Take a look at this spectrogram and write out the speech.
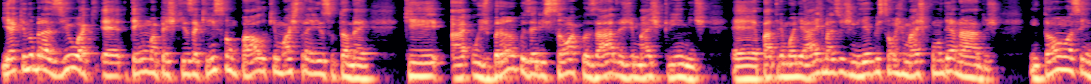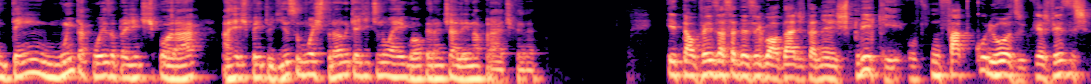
E aqui no Brasil é, tem uma pesquisa aqui em São Paulo que mostra isso também, que a, os brancos eles são acusados de mais crimes é, patrimoniais, mas os negros são os mais condenados. Então, assim, tem muita coisa para a gente explorar a respeito disso, mostrando que a gente não é igual perante a lei na prática, né? E talvez essa desigualdade também explique um fato curioso, que às vezes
